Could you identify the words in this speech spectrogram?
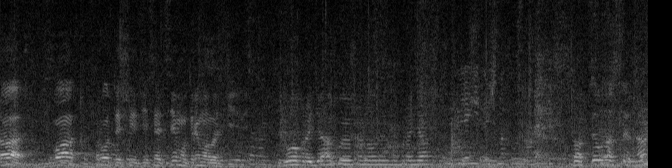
За 2, проти 67, утрималось 9. Добре, дякую, шановний Доброня. Так, це у нас все, так?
